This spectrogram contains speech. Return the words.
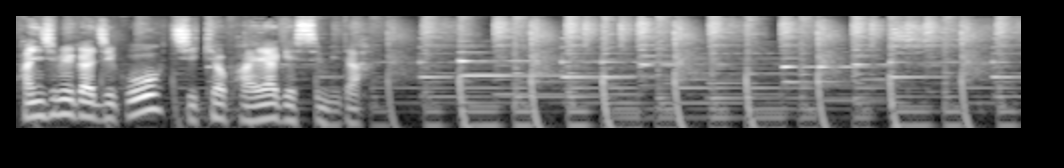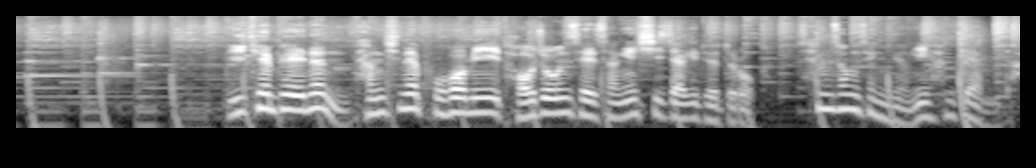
관심을 가지고 지켜봐야겠습니다. 이 캠페인은 당신의 보험이 더 좋은 세상의 시작이 되도록 삼성생명이 함께합니다.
